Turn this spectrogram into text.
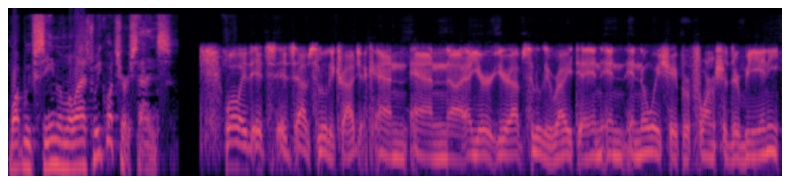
what we've seen in the last week? What's your sense? Well, it, it's it's absolutely tragic, and and uh, you're you're absolutely right. In, in in no way, shape, or form should there be any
